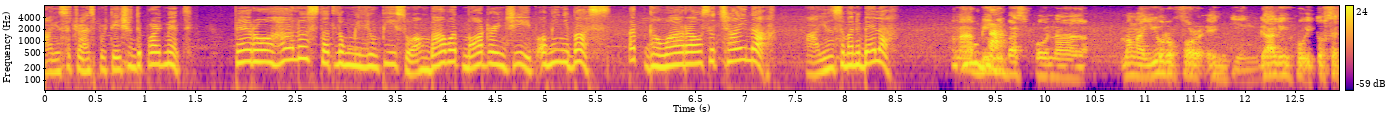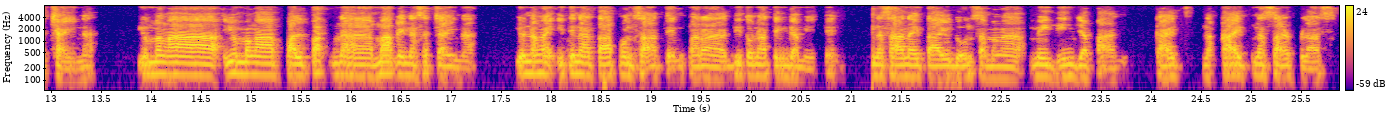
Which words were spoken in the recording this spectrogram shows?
ayon sa Transportation Department. Pero halos 3 milyong piso ang bawat modern jeep o minibus at gawa raw sa China ayon sa Manibela. Mga binibas po na mga Euro 4 engine, galing po ito sa China. Yung mga yung mga palpak na makina sa China, yun na nga itinatapon sa atin para dito natin gamitin. Nasanay tayo doon sa mga made in Japan kahit na, kahit na surplus,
